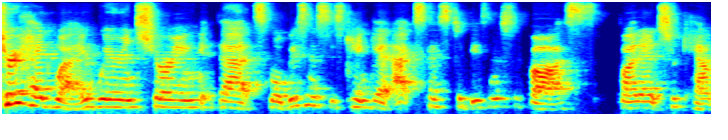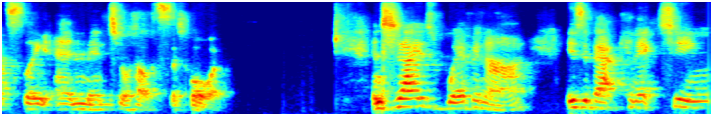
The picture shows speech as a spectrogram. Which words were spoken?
Through Headway, we're ensuring that small businesses can get access to business advice, financial counselling and mental health support. And today's webinar is about connecting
